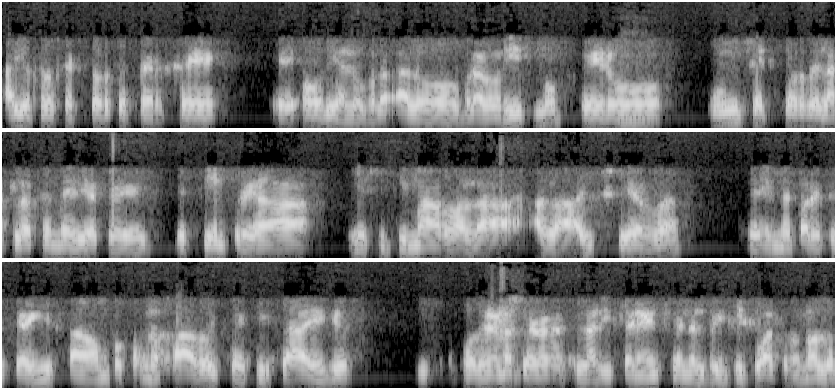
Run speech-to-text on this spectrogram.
Hay otro sector que per se eh, odia al, al obradorismo, pero un sector de la clase media que, que siempre ha legitimado a la, a la izquierda, eh, me parece que ahí está un poco enojado y que quizá ellos podrían hacer la diferencia en el 24, no lo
